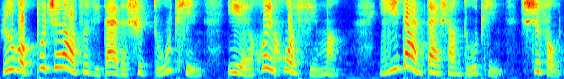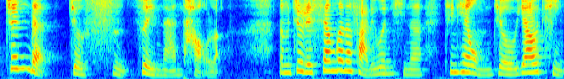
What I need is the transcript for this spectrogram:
如果不知道自己带的是毒品，也会获刑吗？一旦带上毒品，是否真的就死罪难逃了？那么就这相关的法律问题呢，今天我们就邀请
